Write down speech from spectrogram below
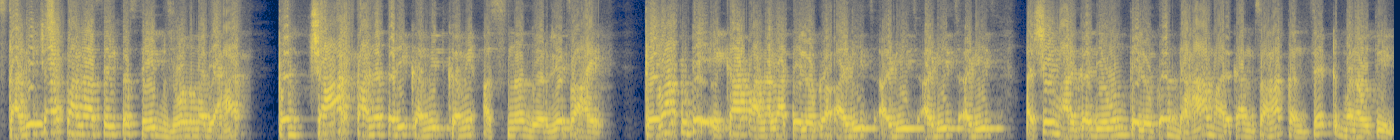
साडेचार पानं असेल तर सेफ झोनमध्ये आहात पण चार पानं तरी कमीत कमी असणं गरजेचं आहे. तेव्हा कुठे एका पानाला ते लोक अडीच अडीच अडीच अडीच असे मार्क देऊन ते लोक दहा मार्कांचा हा कन्सेप्ट बनवतील.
